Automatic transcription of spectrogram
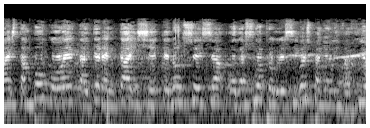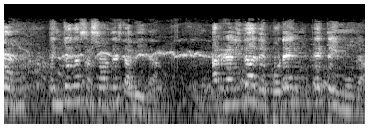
mas tampouco é calquera encaixe que non sexa o da súa progresiva españolización en todas as ordes da vida. A realidade, porén, é teimuda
